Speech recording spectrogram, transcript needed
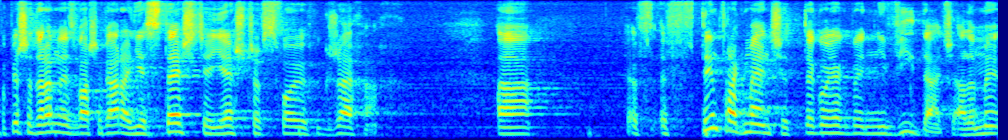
Po pierwsze, daremna jest wasza wiara, jesteście jeszcze w swoich grzechach. A w, w, tym fragmencie tego jakby nie widać, ale my,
